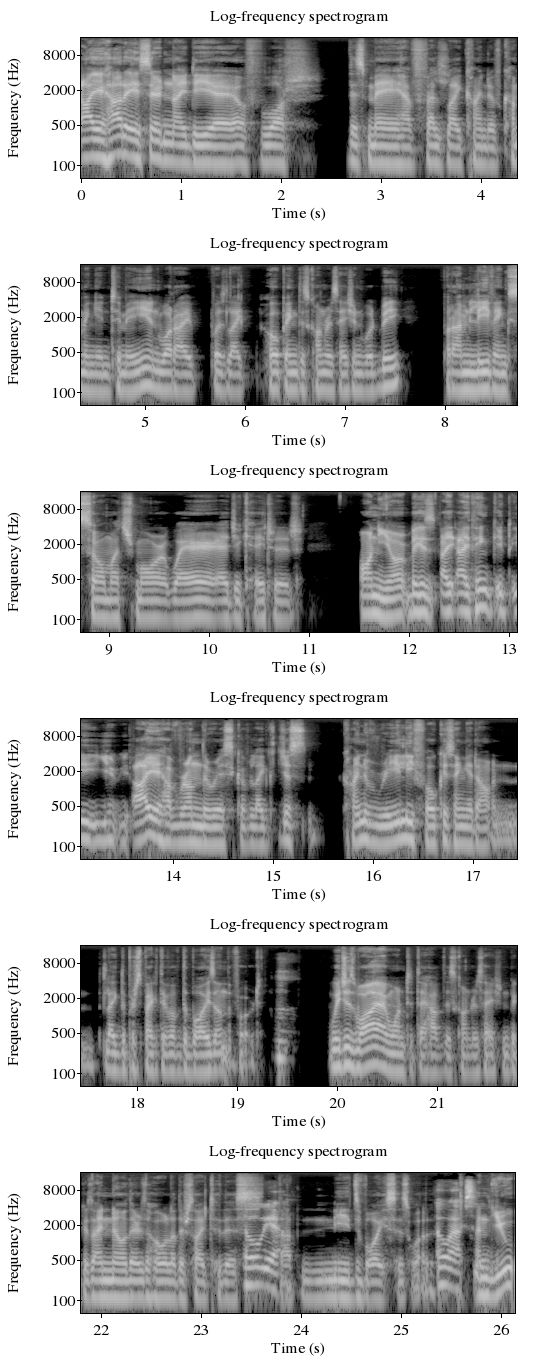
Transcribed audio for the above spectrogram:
I had a certain idea of what this may have felt like kind of coming into me and what I was like hoping this conversation would be. But I'm leaving so much more aware, educated on your because I, I think it you I have run the risk of like just kind of really focusing it on like the perspective of the boys on the fort. Mm which is why I wanted to have this conversation because I know there's a whole other side to this oh, yeah. that needs voice as well. Oh, absolutely. And you,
